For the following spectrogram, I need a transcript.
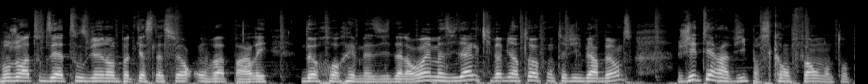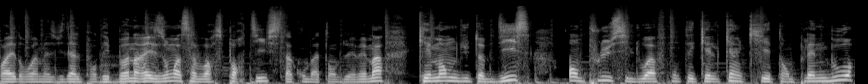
Bonjour à toutes et à tous, bienvenue dans le podcast La. On va parler de Jorge Masvidal. Alors Jorge Masvidal qui va bientôt affronter Gilbert Burns. J'étais ravi parce qu'enfin on entend parler de Roy Masvidal pour des bonnes raisons, à savoir sportif, c'est un combattant de MMA qui est membre du top 10. En plus, il doit affronter quelqu'un qui est en pleine bourre,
